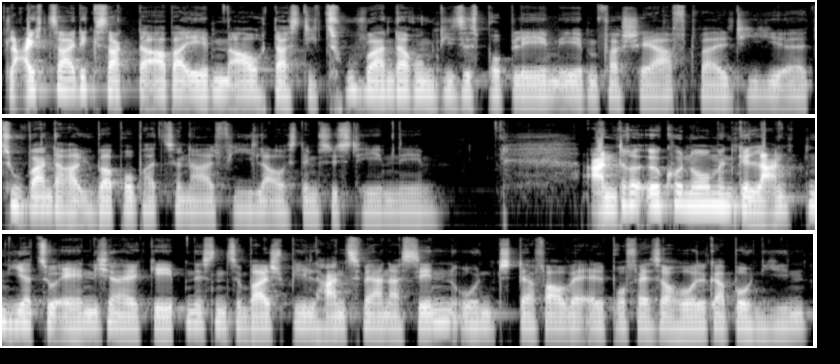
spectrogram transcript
Gleichzeitig sagt er aber eben auch, dass die Zuwanderung dieses Problem eben verschärft, weil die äh, Zuwanderer überproportional viel aus dem System nehmen. Andere Ökonomen gelangten hier zu ähnlichen Ergebnissen, zum Beispiel Hans-Werner Sinn und der VWL-Professor Holger Bonin.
